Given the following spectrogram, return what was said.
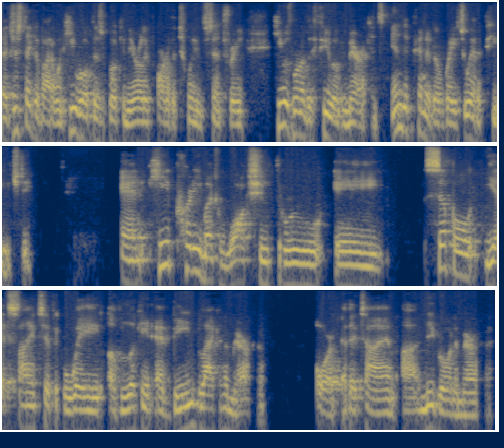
now, just think about it. When he wrote this book in the early part of the 20th century, he was one of the few Americans, independent of race, who had a PhD. And he pretty much walks you through a simple yet scientific way of looking at being Black in America, or at that time, uh, Negro in America,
